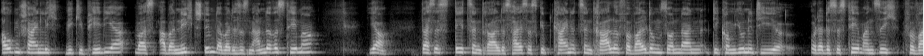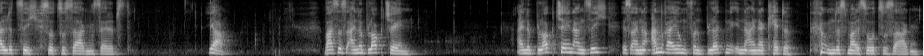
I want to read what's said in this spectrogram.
augenscheinlich Wikipedia, was aber nicht stimmt, aber das ist ein anderes Thema. Ja, das ist dezentral. Das heißt, es gibt keine zentrale Verwaltung, sondern die Community oder das System an sich verwaltet sich sozusagen selbst. Ja. Was ist eine Blockchain? Eine Blockchain an sich ist eine Anreihung von Blöcken in einer Kette, um das mal so zu sagen.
